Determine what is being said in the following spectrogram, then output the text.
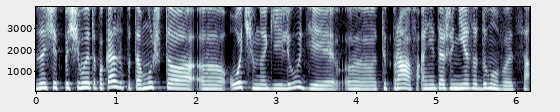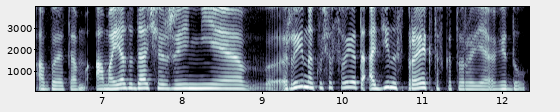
Значит, почему это показываю? Потому что э, очень многие люди, э, ты прав, они даже не задумываются об этом. А моя задача же не рынок, все свое, это один из проектов, которые я веду.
